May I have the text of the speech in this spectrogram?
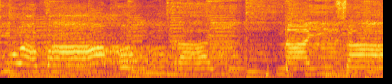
ทั่วฟ้าพงไพรในสา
